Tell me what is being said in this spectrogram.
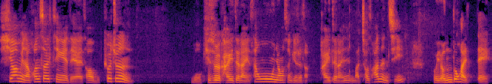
시험이나 컨설팅에 대해서 뭐 표준 뭐 기술 가이드라인, 상호 운영성 기술 가이드라인 맞춰서 하는지 뭐 연동할 때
